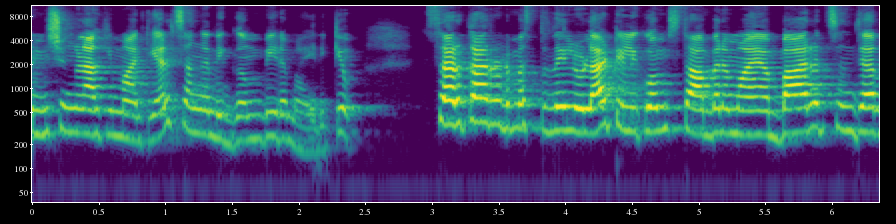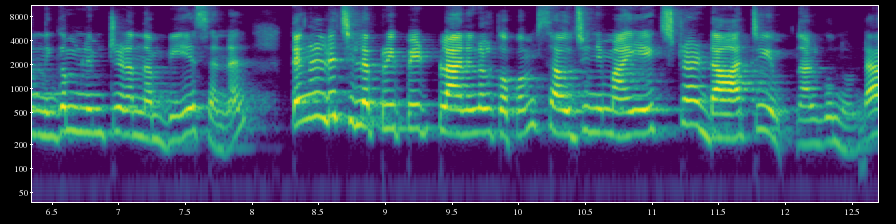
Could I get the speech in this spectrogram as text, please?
നിമിഷങ്ങളാക്കി മാറ്റിയാൽ സംഗതി ഗംഭീരമായിരിക്കും. സർക്കാർ ഉടമസ്ഥതയിലുള്ള ടെലികോം സ്ഥാപനമായ ഭാരത് സഞ്ചാർ നിഗം ലിമിറ്റഡ് എന്ന ബി എസ് എൻ എൽ തങ്ങളുടെ ചില പ്രീപെയ്ഡ് പ്ലാനുകൾക്കൊപ്പം സൗജന്യമായി എക്സ്ട്രാ ഡാറ്റയും നൽകുന്നുണ്ട്.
